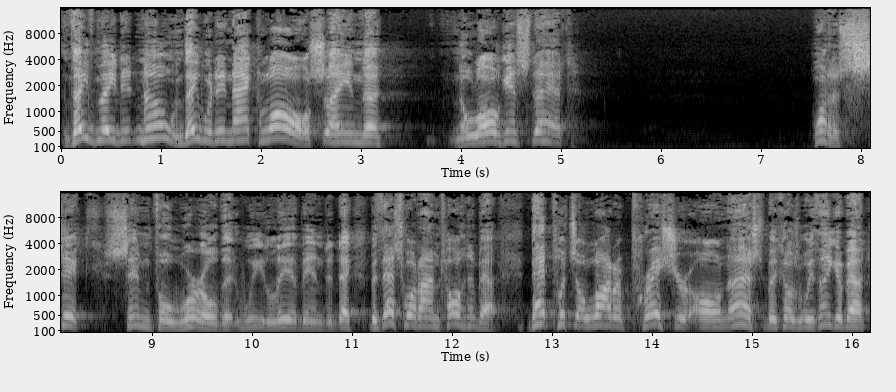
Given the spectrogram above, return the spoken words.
They've made it known. They would enact laws saying uh, no law against that. What a sick, sinful world that we live in today. But that's what I'm talking about. That puts a lot of pressure on us because we think about,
